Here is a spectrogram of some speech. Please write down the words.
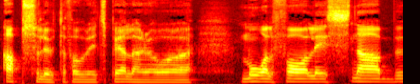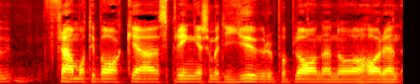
absoluta favoritspelare och målfarlig, snabb, fram och tillbaka, springer som ett djur på planen och har en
